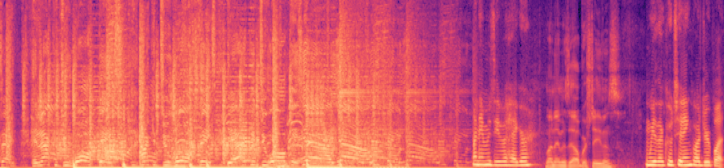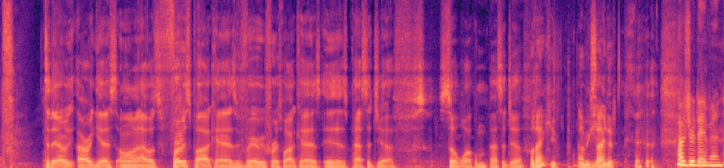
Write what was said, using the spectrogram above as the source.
And I can do all things. I can do all things. Yeah, I can do all things. Yeah, yeah. My name is Eva Hager. My name is Albert Stephens. And we are the quotidian quadruplets. Today, our guest on our first podcast, very first podcast, is Pastor Jeff. So, welcome, Pastor Jeff. Well, thank you. I'm excited. Yeah. How's your day been?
